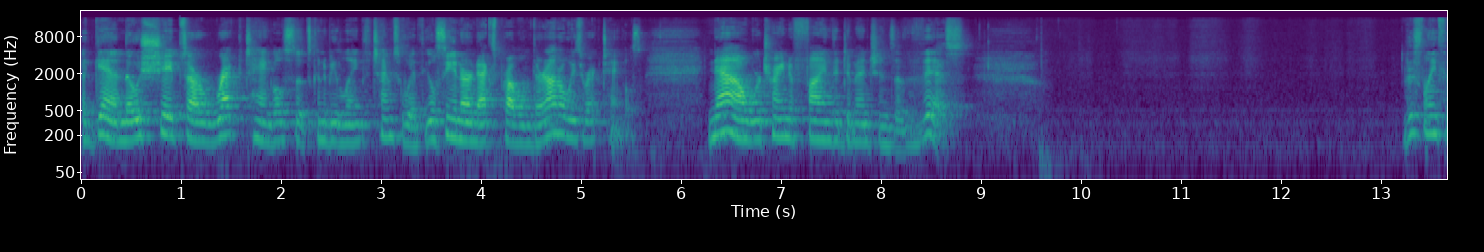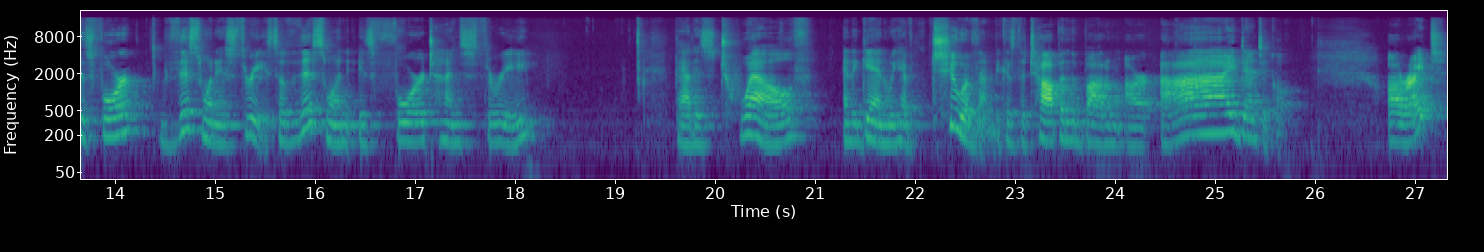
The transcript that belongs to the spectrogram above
Again, those shapes are rectangles, so it's gonna be length times width. You'll see in our next problem, they're not always rectangles. Now we're trying to find the dimensions of this. This length is four, this one is three. So this one is four times three. That is 12. And again, we have two of them because the top and the bottom are identical. All right.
